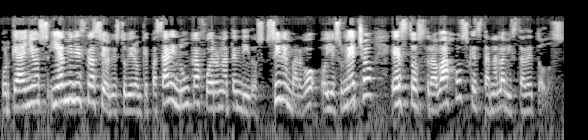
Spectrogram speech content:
porque años y administraciones tuvieron que pasar y nunca fueron atendidos. Sin embargo, hoy es un hecho estos trabajos que están a la vista de todos.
